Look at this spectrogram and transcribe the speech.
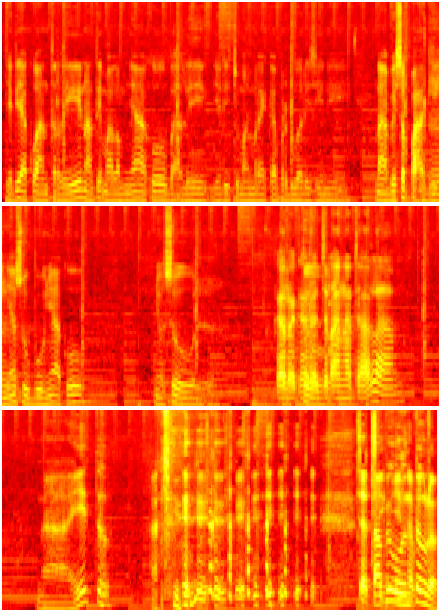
Jadi aku anterin nanti malamnya aku balik. Jadi cuman mereka berdua di sini. Nah besok paginya subuhnya aku nyusul. Gara-gara Gitu. celana dalam. Nah itu. Tapi nginep. untung loh.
